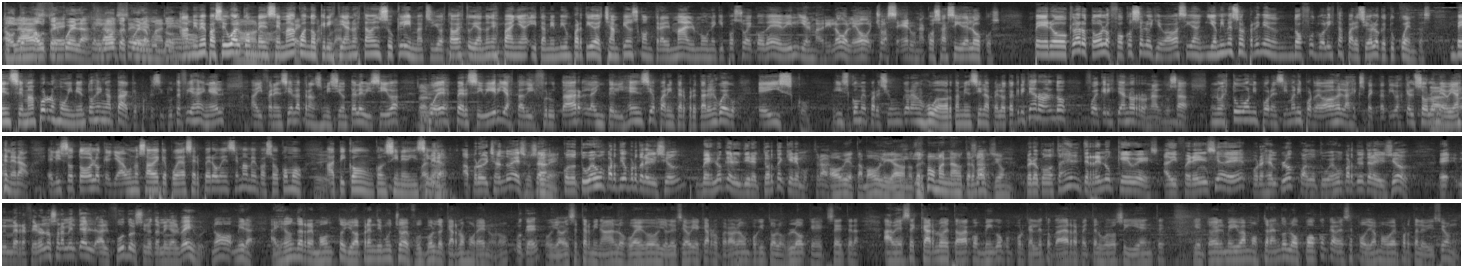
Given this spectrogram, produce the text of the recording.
Auto, Clase- autoescuela. Una autoescuela montó. A mí me pasó igual No, con no, Benzema cuando. Cristiano estaba en su clímax. Yo estaba estudiando en España y también vi un partido de Champions contra el Malmo, un equipo sueco débil, y el Madrid lo goleó 8 a 0, una cosa así de locos. Pero claro, todos los focos se los llevaba Zidane y a mí me sorprendieron dos futbolistas parecidos a lo que tú cuentas. Benzema por los movimientos en ataque, porque si tú te fijas en él, a diferencia de la transmisión televisiva, Claro. puedes percibir y hasta disfrutar la inteligencia para interpretar el juego. E Isco. Isco me pareció un gran jugador también sin la pelota. Cristiano Ronaldo fue Cristiano Ronaldo. O sea, no estuvo ni por encima ni por debajo de las expectativas que él solo Claro, me había claro. generado. Él hizo todo lo que ya uno sabe que puede hacer, pero Benzema me pasó como Sí. a ti con, con Zinedine Bueno. Mira, aprovechando eso, o sea, Dime. cuando tú ves un partido por televisión, ves lo que el director te quiere mostrar. Obvio, estamos obligados, no Y- tenemos más nada, no O tenemos sea, opción. Pero cuando estás en el terreno, ¿qué ves? A diferencia de, por ejemplo, cuando tú ves un partido de televisión. Eh, me refiero no solamente al, al fútbol, sino también al béisbol. No, mira, ahí es donde remonto. Yo aprendí mucho de fútbol de Carlos Moreno, ¿no? Ok. Porque yo a veces terminaba en los juegos y yo le decía, oye, Carlos, pero habla un poquito de los bloques, etcétera. A veces Carlos estaba conmigo porque a él le tocaba de repente el juego siguiente y entonces él me iba mostrando lo poco que a veces podíamos ver por televisión.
